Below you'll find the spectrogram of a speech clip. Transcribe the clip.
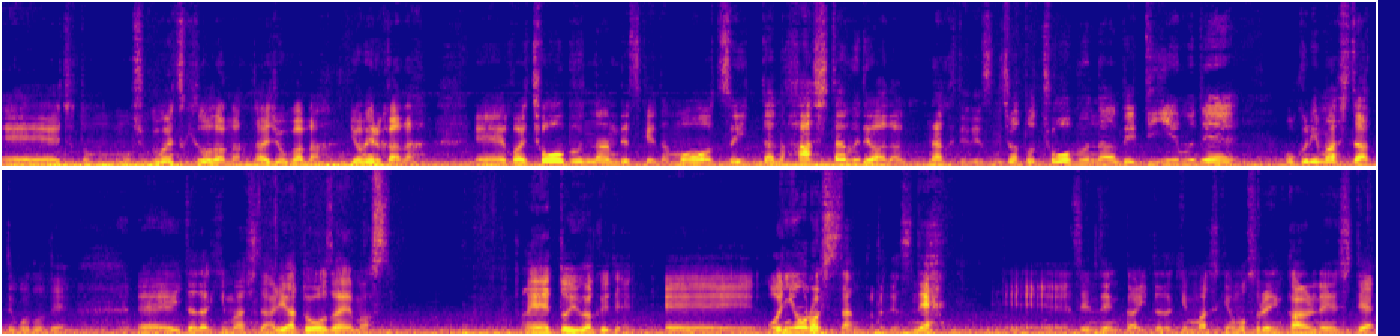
えー、ちょっともう職場につきそうだな。大丈夫かな？読めるかな？えー、これ長文なんですけども、ツイッターのハッシュタグではなくてですね、ちょっと長文なので DM で送りましたってことで、えー、いただきました。ありがとうございます。えー、というわけで、えー、鬼おろしさんからですね、えー、前々回いただきましたけども、それに関連して、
